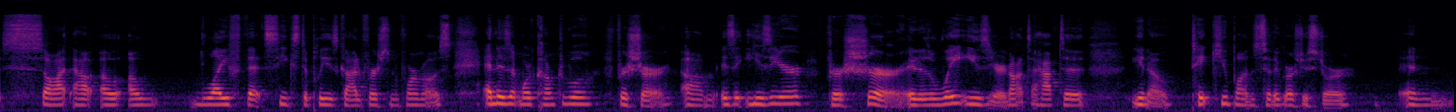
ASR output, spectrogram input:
sought out a, a life that seeks to please God first and foremost. And is it more comfortable? For sure. Um, is it easier? For sure. It is way easier not to have to, you know, take coupons to the grocery store and,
